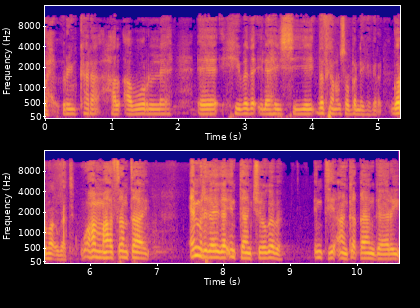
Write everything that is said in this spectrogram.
wax curin kara hal abuur leh ee hibada ilaahay siiyey. Dadkan u soo bandhigi kara goor maad ogaatay. Waa mahadsan tahay cimrigayga intaan joogaba intii aan ka qaangaaray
